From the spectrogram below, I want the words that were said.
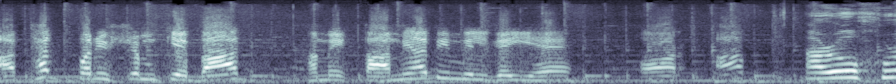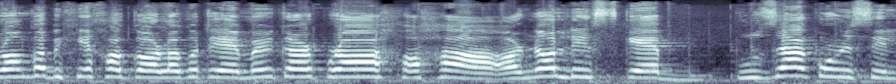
अथक परिश्रम के बाद हमें कामयाबी मिल गई है। আৰু সুৰংগ বিশেষজ্ঞৰ লগতে আমেৰিকাৰ পৰা অহা অৰ্ণল ডিস্কে পূজা কৰিছিল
